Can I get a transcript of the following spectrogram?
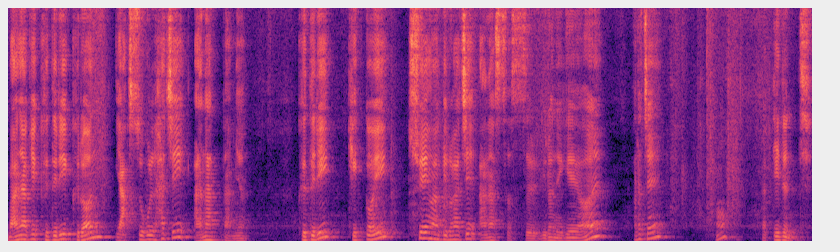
만약에 그들이 그런 약속을 하지 않았다면 그들이 기꺼이 수행하기로 하지 않았었을 이런 얘기예요. 알았지? 어? didn't.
